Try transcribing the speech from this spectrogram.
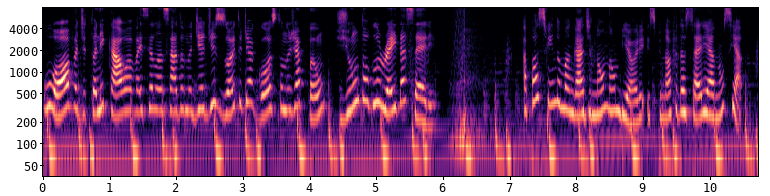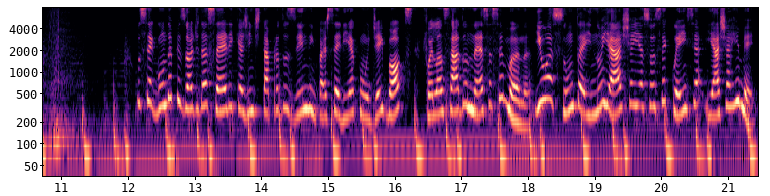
O OVA de Tonikawa vai ser lançado no dia 18 de agosto no Japão, junto ao Blu-ray da série. Após fim do mangá de Non Non Biori, spin-off da série é anunciado. O segundo episódio da série que a gente está produzindo em parceria com o J-Box foi lançado nessa semana. E o assunto é Inuyasha e a sua sequência Yasha Hime.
